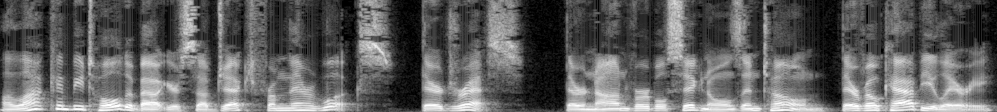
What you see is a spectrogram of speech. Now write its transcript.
A lot can be told about your subject from their looks, their dress, their nonverbal signals and tone, their vocabulary.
